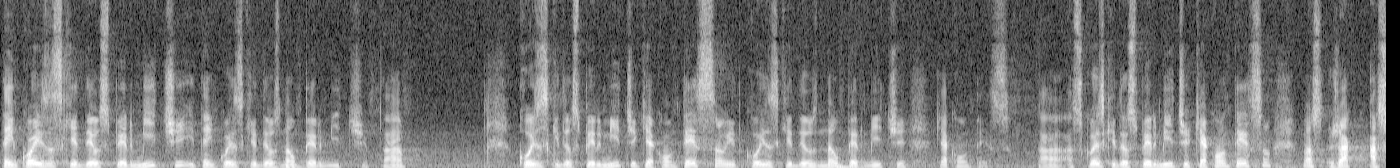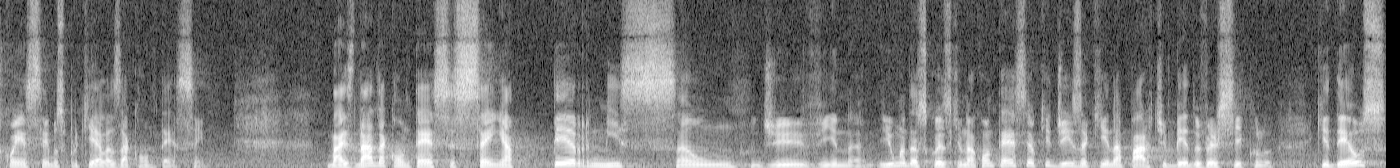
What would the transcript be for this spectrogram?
Tem coisas que Deus permite e tem coisas que Deus não permite, tá? Coisas que Deus permite que aconteçam e coisas que Deus não permite que aconteçam. Tá? As coisas que Deus permite que aconteçam, nós já as conhecemos porque elas acontecem. Mas nada acontece sem a permissão divina. E uma das coisas que não acontece é o que diz aqui na parte B do versículo que Deus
